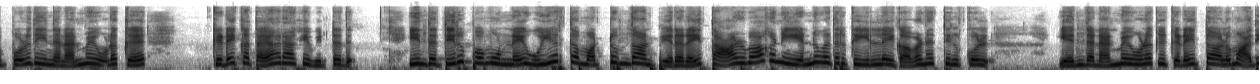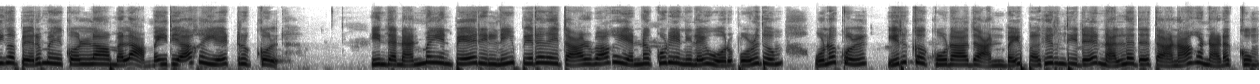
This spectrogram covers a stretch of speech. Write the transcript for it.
இப்பொழுது இந்த நன்மை உனக்கு கிடைக்க தயாராகிவிட்டது இந்த திருப்பம் உன்னை உயர்த்த மட்டும்தான் பிறரை தாழ்வாக நீ எண்ணுவதற்கு இல்லை கவனத்தில் கொள். எந்த நன்மை உனக்கு கிடைத்தாலும் அதிக பெருமை கொள்ளாமல் அமைதியாக ஏற்றுக்கொள். இந்த நன்மையின் பேரில் நீ பிறரை தாழ்வாக எண்ணக்கூடிய நிலை ஒரு பொழுதும் உனக்குள் இருக்கக்கூடாது. அன்பை பகிர்ந்திடு நல்லது தானாக நடக்கும்.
